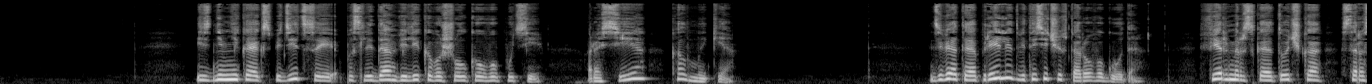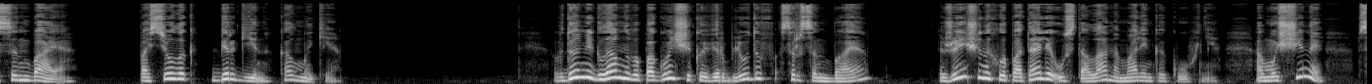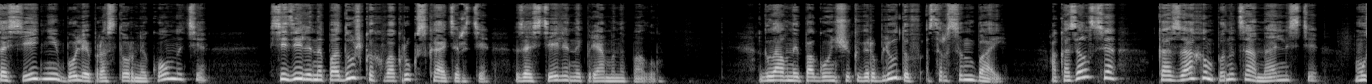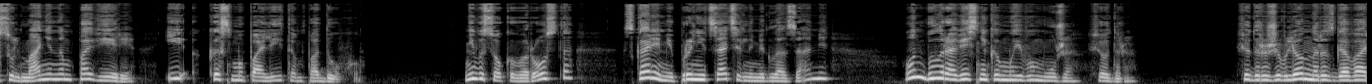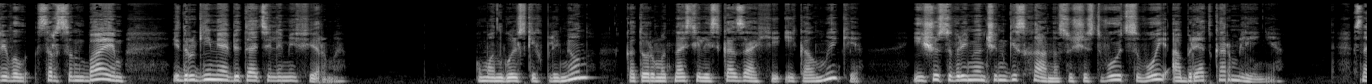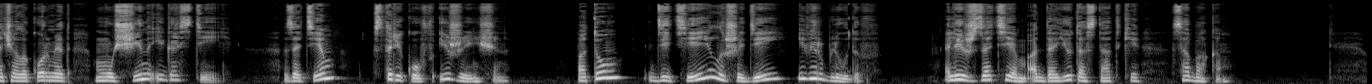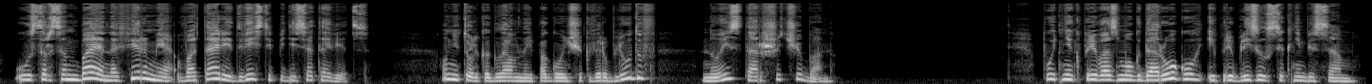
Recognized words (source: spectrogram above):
Из дневника экспедиции по следам Великого Шелкового пути. Россия, Калмыкия. 9 апреля 2002 года. Фермерская точка Сарасынбая. Поселок Бергин, Калмыкия. В доме главного погонщика верблюдов Сарсенбая женщины хлопотали у стола на маленькой кухне, а мужчины в соседней, более просторной комнате сидели на подушках вокруг скатерти, застеленной прямо на полу. Главный погонщик верблюдов Сарсенбай оказался казахом по национальности, мусульманином по вере и космополитом по духу. Невысокого роста, с карими проницательными глазами, он был ровесником моего мужа, Федора. Федор оживленно разговаривал с Арсенбаем и другими обитателями фермы. У монгольских племен, к которым относились казахи и калмыки, еще со времен Чингисхана существует свой обряд кормления. Сначала кормят мужчин и гостей, затем стариков и женщин, потом детей, лошадей и верблюдов. Лишь затем отдают остатки собакам. У Сарсенбая на ферме в Атаре 250 овец. Он не только главный погонщик верблюдов – но и старший чебан. Путник превозмог дорогу и приблизился к небесам.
